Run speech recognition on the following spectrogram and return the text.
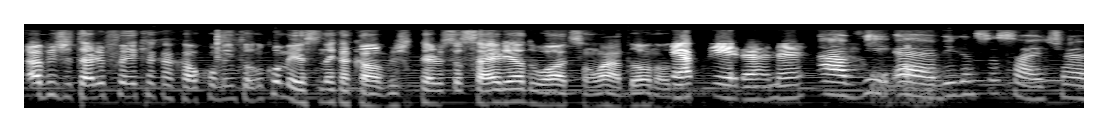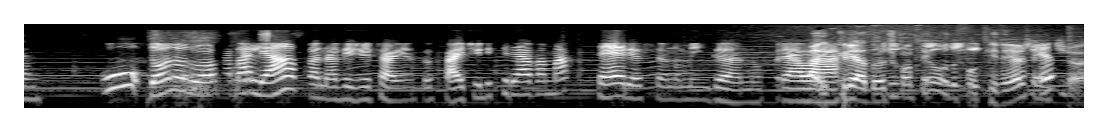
A Vegetarian foi a que a Cacau comentou no começo, né, Cacau? A Vegetarian Society é a do Watson lá, Donald. É a primeira, né? Ah, vi é, Vegan Society, é. O Donald Walk trabalhava na Vegetarian Society, ele criava matérias, se eu não me engano, pra lá. É, criador de e, conteúdo, pô, que nem a gente, ó.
